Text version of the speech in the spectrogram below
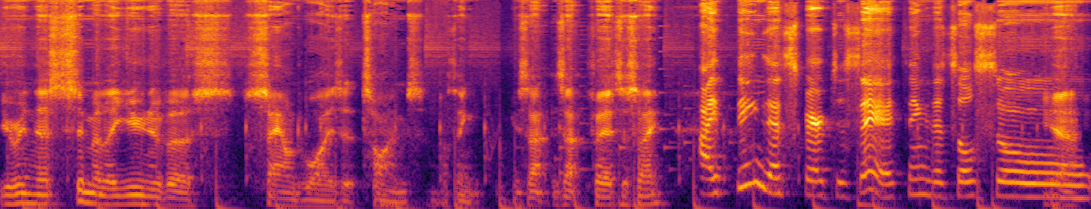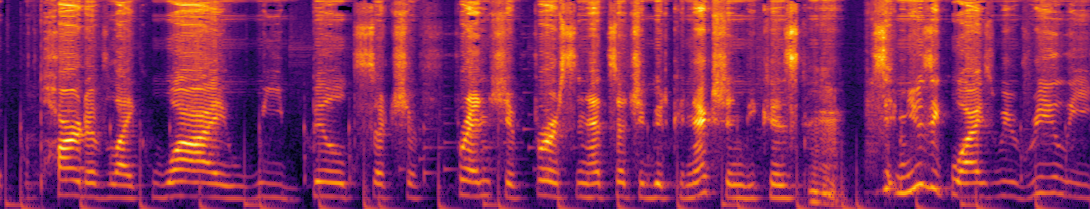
You're in a similar universe sound-wise at times. I think is that is that fair to say? I think that's fair to say. I think that's also Yeah. part of like why we built such a friendship first and had such a good connection because Mm. music wise we really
